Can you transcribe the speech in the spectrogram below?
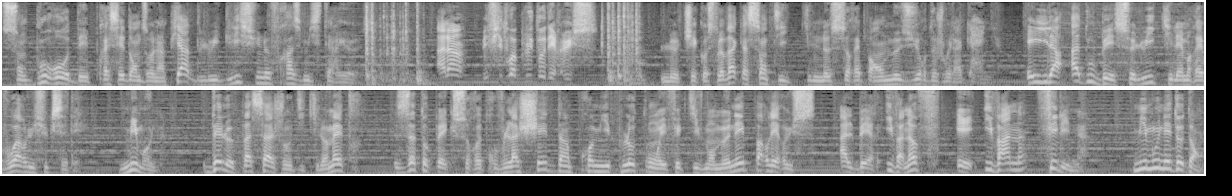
son bourreau des précédentes Olympiades lui glisse une phrase mystérieuse. Alain, méfie-toi plutôt des Russes. Le Tchécoslovaque a senti qu'il ne serait pas en mesure de jouer la gagne. Et il a adoubé celui qu'il aimerait voir lui succéder, Mimoun. Dès le passage aux 10 km, Zatopek se retrouve lâché d'un premier peloton effectivement mené par les Russes, Albert Ivanov et Ivan Filin. Mimoun est dedans,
